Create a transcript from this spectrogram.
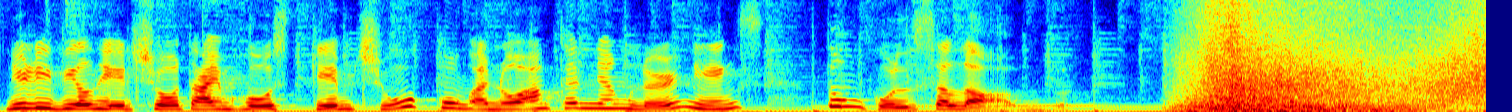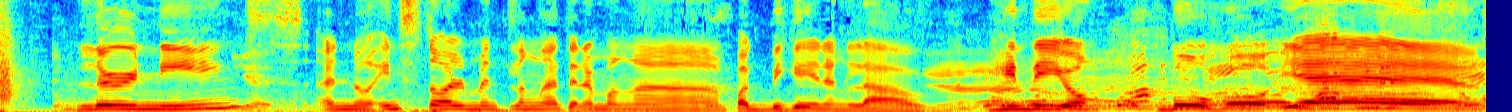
Ni-reveal ni It's Showtime host Kim Chu kung ano ang kanyang learnings tungkol sa love. Learnings, ano, installment lang natin ang mga pagbigay ng love. Hindi yung buho. Yes!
